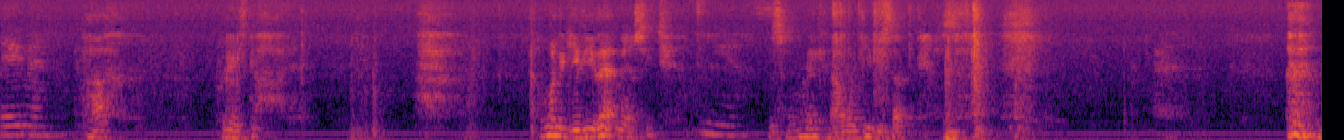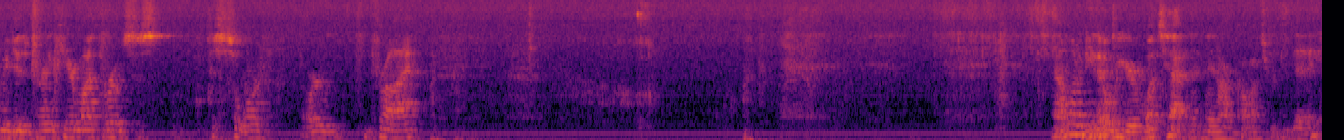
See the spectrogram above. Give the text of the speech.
Amen. Uh, praise God. I want to give you that message Yes. This morning, and I want to give you something else. Let me get a drink here. My throat's just, just sore or dry. I want to get over here what's happening in our culture today.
